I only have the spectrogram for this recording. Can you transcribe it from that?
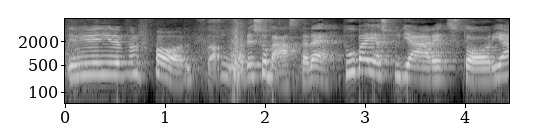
Devi venire per forza. Su, adesso basta, dai. Tu vai a studiare storia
